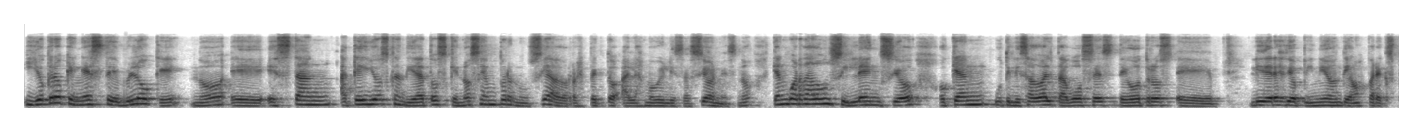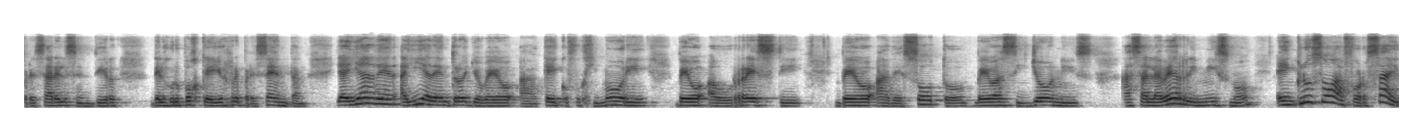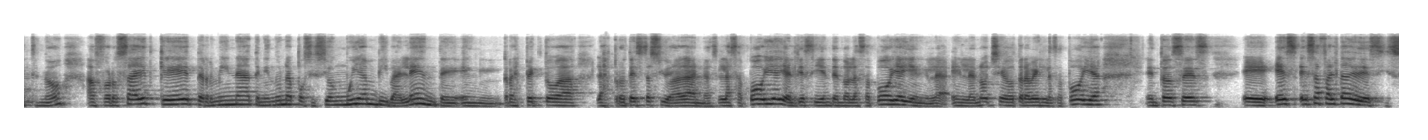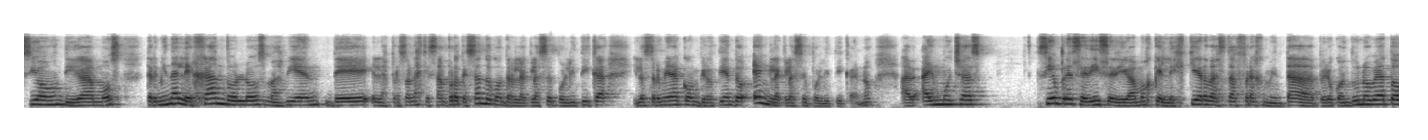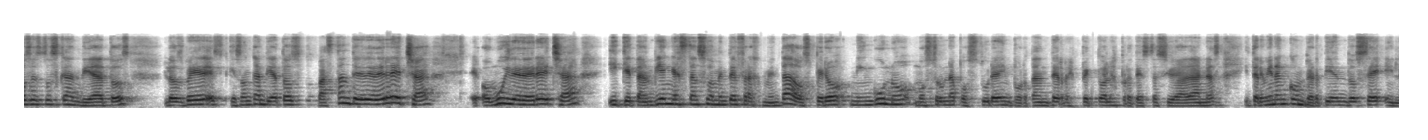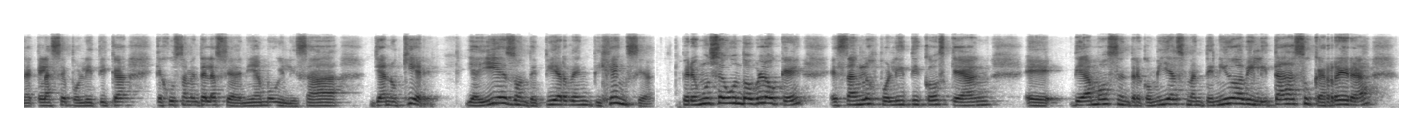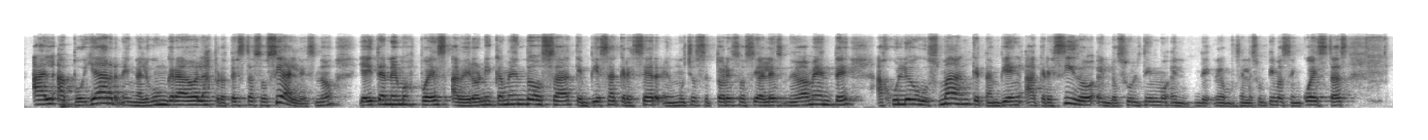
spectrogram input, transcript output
Y yo creo que en este bloque, ¿no? Eh, están aquellos candidatos que no se han pronunciado respecto a las movilizaciones, ¿no? Que han guardado un silencio o que han utilizado altavoces de otros eh, líderes de opinión, digamos, para expresar el sentir de los grupos que ellos representan. Y allá allí adentro yo veo a Keiko Fujimori, veo a Urresti, veo a De Soto, veo a Sillonis, a Salaberry mismo e incluso a Forsyth, ¿no? A Forsyth que termina teniendo una posición muy ambivalente en respecto a las protestas ciudadanas. Las apoya y al día siguiente no las apoya y en la, noche otra vez las apoya. Entonces, eh, es, esa falta de decisión, digamos, termina alejándolos más bien de las personas que están protestando contra la clase política y los termina convirtiendo en la clase política, ¿no? Hay muchas siempre se dice, digamos, que la izquierda está fragmentada, pero cuando uno ve a todos estos candidatos, los ve que son candidatos bastante de derecha eh, o muy de derecha y que también están sumamente fragmentados, pero ninguno mostró una postura importante respecto a las protestas ciudadanas y terminan convirtiéndose en la clase política que justamente la ciudadanía movilizada ya no quiere. Y ahí es donde pierden vigencia. Pero en un segundo bloque están los políticos que han, eh, digamos, entre comillas, mantenido habilitada su carrera al apoyar en algún grado las protestas sociales, ¿no? Y ahí tenemos pues a Verónica Mendoza, que empieza a crecer en muchos sectores sociales nuevamente, a Julio Guzmán, que también ha crecido en, los últimos, en, en las últimas encuestas,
